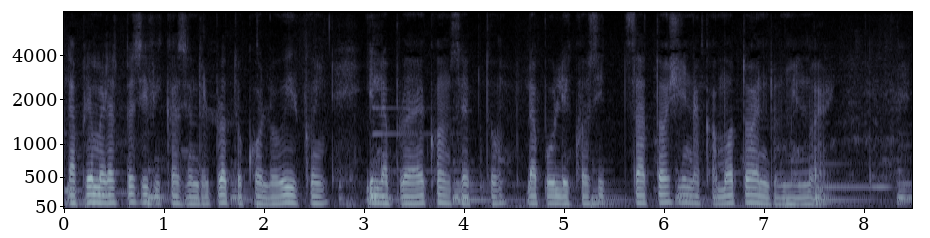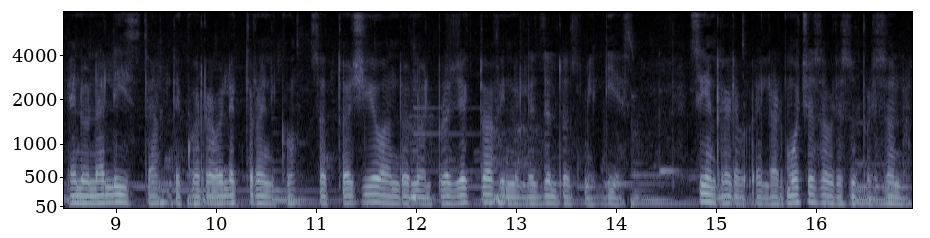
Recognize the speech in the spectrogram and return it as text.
La primera especificación del protocolo Bitcoin y la prueba de concepto la publicó Satoshi Nakamoto en 2009. En una lista de correo electrónico, Satoshi abandonó el proyecto a finales del 2010 sin revelar mucho sobre su persona.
